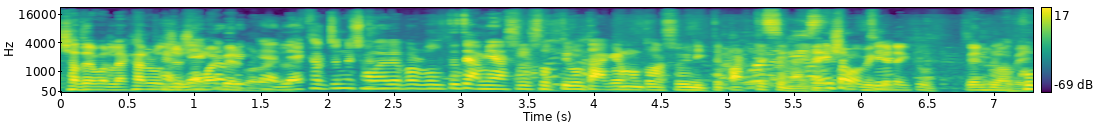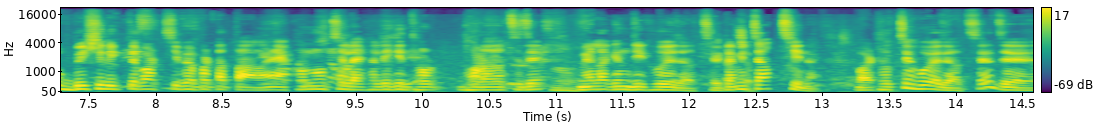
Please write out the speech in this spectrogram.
সাথে আবার লেখার হ্যাঁ, যে সময় বের করা হ্যাঁ, লেখার জন্য সময় ব্যাপার বলতে যে আমি আসলে সত্যি বলতে আগের মতো আসলে লিখতে পারতেছি না। এই স্বাভাবিক এটা একটু পেইনফুল হবে। খুব বেশি লিখতে পারছি ব্যাপারটা তা না। এখন হচ্ছে লেখালেখি ধর- ধরা যাচ্ছে যে মেলা কেন্দ্রিক হয়ে যাচ্ছে। এটা আমি আচ্ছা। চাচ্ছি না। বাট হচ্ছে হয়ে যাচ্ছে যে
